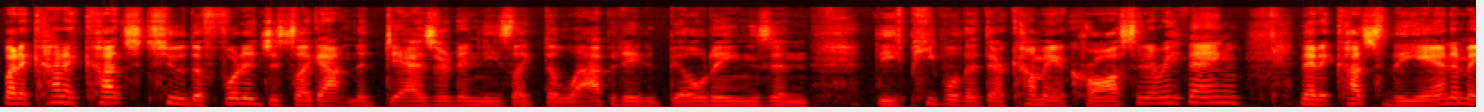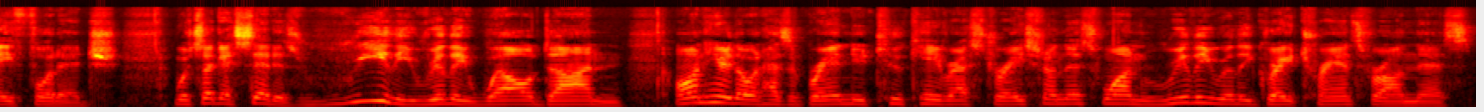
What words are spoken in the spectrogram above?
but it kind of cuts to the footage it's like out in the desert and these like dilapidated buildings and the these people that they're coming across and everything. Then it cuts to the anime footage, which, like I said, is really, really well done. On here, though, it has a brand new 2K restoration on this one. Really, really great transfer on this.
